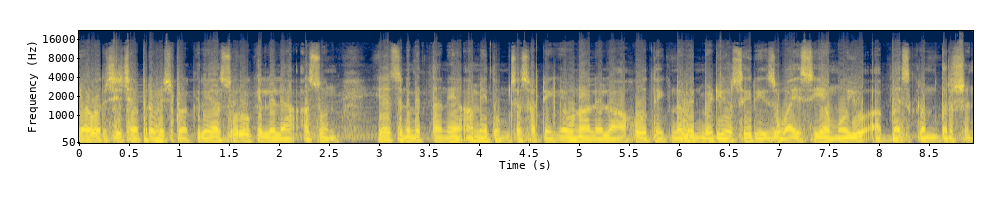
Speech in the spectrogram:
या वर्षीच्या प्रवेश प्रक्रिया सुरू केलेल्या असून याच निमित्ताने आम्ही तुमच्यासाठी घेऊन आलेलो आहोत एक नवीन video series Y C M O U अभ्यासक्रम दर्शन.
